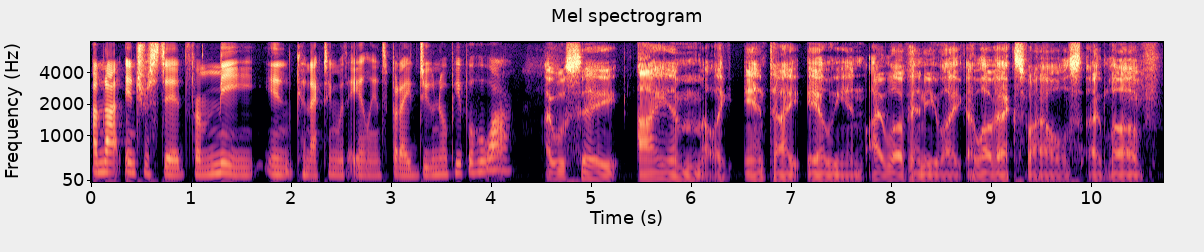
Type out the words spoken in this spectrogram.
I'm not interested for me in connecting with aliens, but I do know people who are. I will say I am like anti-alien. I love any like I love X Files. I love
